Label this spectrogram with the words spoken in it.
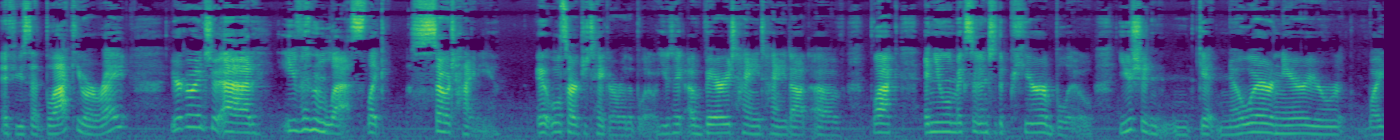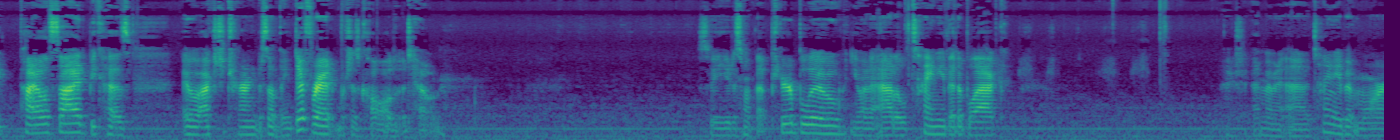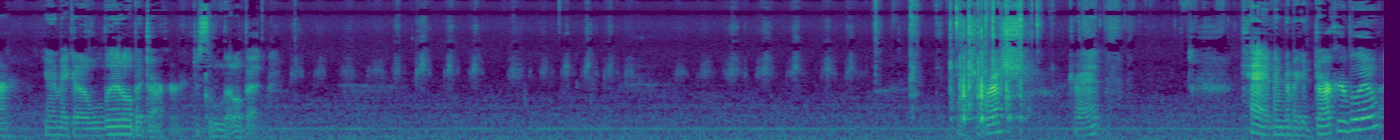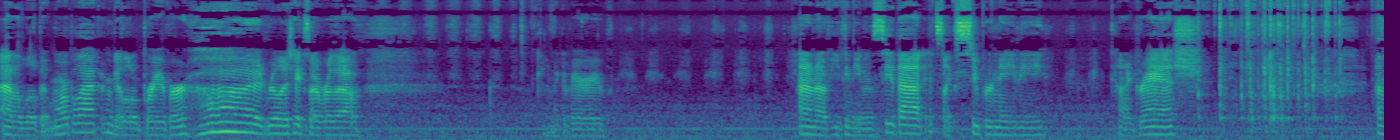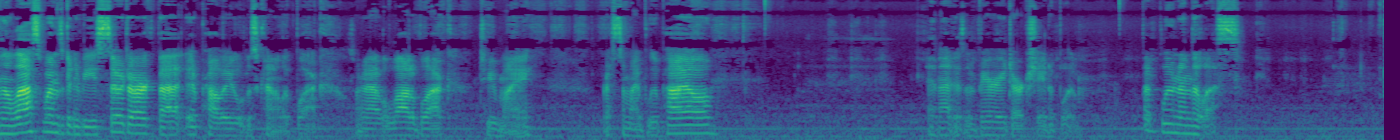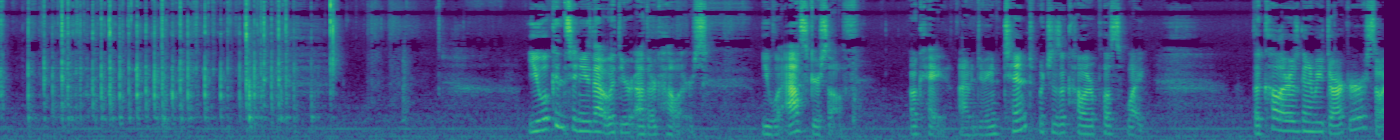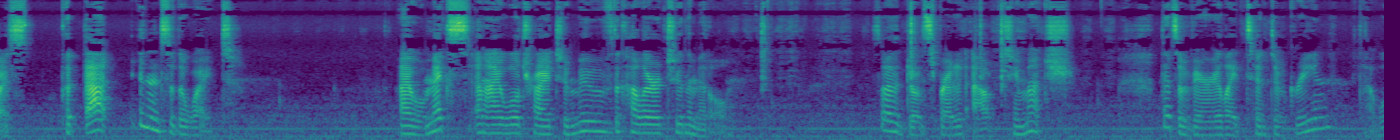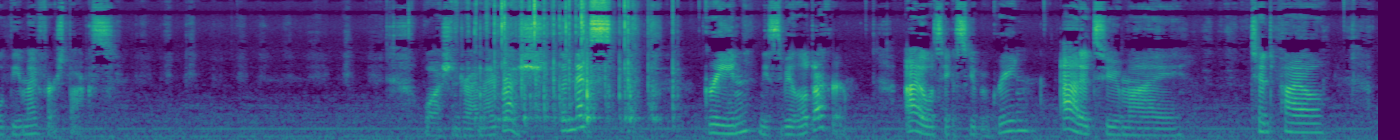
If you said black, you are right. You're going to add even less, like so tiny, it will start to take over the blue. You take a very tiny, tiny dot of black and you will mix it into the pure blue. You should get nowhere near your white pile side because it will actually turn to something different, which is called a tone. So you just want that pure blue. You want to add a tiny bit of black. I'm to add a tiny bit more. You're to make it a little bit darker, just a little bit. Wash your brush, dry it. Okay, and I'm gonna make a darker blue, add a little bit more black, I'm gonna get a little braver. Oh, it really takes over though. Gonna make a very, I don't know if you can even see that. It's like super navy, kind of grayish. And the last one's gonna be so dark that it probably will just kind of look black. So I'm gonna add a lot of black to my rest of my blue pile. And that is a very dark shade of blue but blue nonetheless. You will continue that with your other colors. You will ask yourself, okay, I'm doing tint, which is a color plus white. The color is gonna be darker, so I put that into the white. I will mix and I will try to move the color to the middle. so I don't spread it out too much. That's a very light tint of green. That will be my first box. Wash and dry my brush. The next green needs to be a little darker. I will take a scoop of green, add it to my tint pile.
